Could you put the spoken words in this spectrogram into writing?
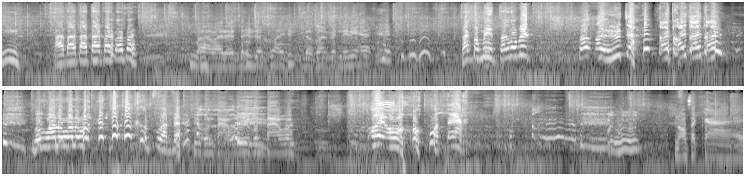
อืมตายตายตายตายไปไปไป มามาเดี๋ยวเดี๋ยวเดี๋ยวคอยเดี๋ยวคอยเป็นนี่ฮะสักต้องมีดสักต้องมีดสักเออจะตายตายตายตายลงมาลงมาลงมาคนปวดเนี่ยมีคนตามมามีคนตามมาโอ้ยโอ้หัวแตกอุ๊ยอุ๊ยอุ๊ยน้องสกาย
